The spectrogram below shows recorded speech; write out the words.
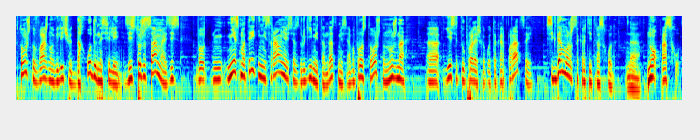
в том, что важно увеличивать доходы населения. Здесь то же самое. Здесь вот, не смотреть и не сравнивать с другими, там, да, смысле, а вопрос того, что нужно, э, если ты управляешь какой-то корпорацией, всегда можно сократить расходы. Да. Но расход,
